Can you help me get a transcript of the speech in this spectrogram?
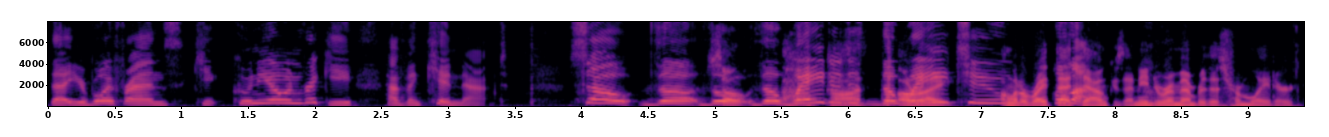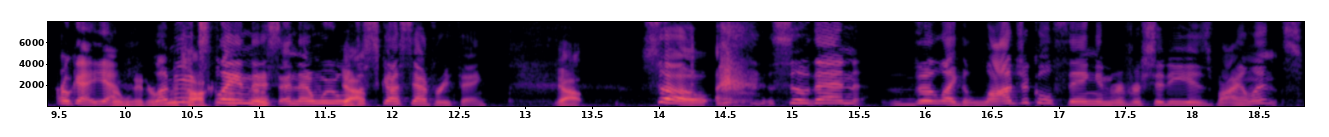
that your boyfriends Kunio and Ricky have been kidnapped. So the the So- the oh, way to God. the All way right. to I'm gonna write that on. down because I need to remember this from later. Okay, yeah. later Let me explain this, this. and then we will Yeah. discuss everything. Yeah. So, so then the like logical thing in River City is violence.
